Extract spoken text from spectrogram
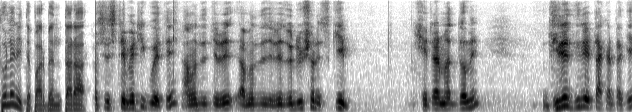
তুলে নিতে পারবেন তারা। সিস্টেমেটিক ওয়েতে আমাদের যে আমাদের যে রেজলিউশন স্কিম সেটার মাধ্যমে ধীরে ধীরে টাকাটাকে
